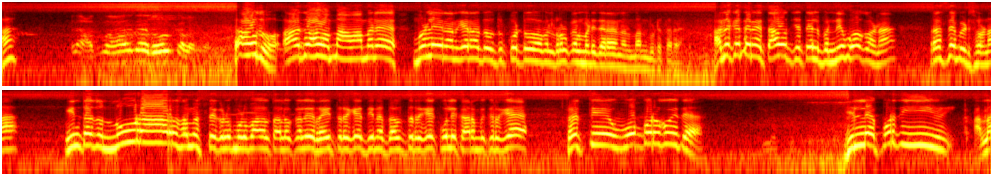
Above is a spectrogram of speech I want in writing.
ಹಾಂ ಹೌದು, ಅದು ಆಮೇಲೆ ಮುರಳಿ ನನಗೇನಾದ್ರು ದುಡ್ಡು ಕೊಟ್ಟು ಆಮೇಲೆ ರೋಲ್ ಕಾಲ್ ಮಾಡಿದ್ದಾರೆ ನಾನು ಬಂದ್ಬಿಡ್ತಾರೆ. ಅದಕ್ಕೆ ತಾನೇ ತಾವು ಜೊತೆಯಲ್ಲಿ ಬನ್ನಿ, ಹೋಗೋಣ, ರಸ್ತೆ ಬಿಡಿಸೋಣ. ಇಂಥದ್ದು ನೂರಾರು ಸಮಸ್ಯೆಗಳು ಮುಳಬಾಗಿಲು ತಾಲೂಕಲ್ಲಿ ರೈತರಿಗೆ, ದಿನ ದಲಿತರಿಗೆ, ಕೂಲಿ ಕಾರ್ಮಿಕರಿಗೆ ಪ್ರತಿ ಒಬ್ಬರಿಗೂ ಇದೆ. ಜಿಲ್ಲೆ ಪೂರ್ತಿ ಈ ಅಲ್ಲ,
